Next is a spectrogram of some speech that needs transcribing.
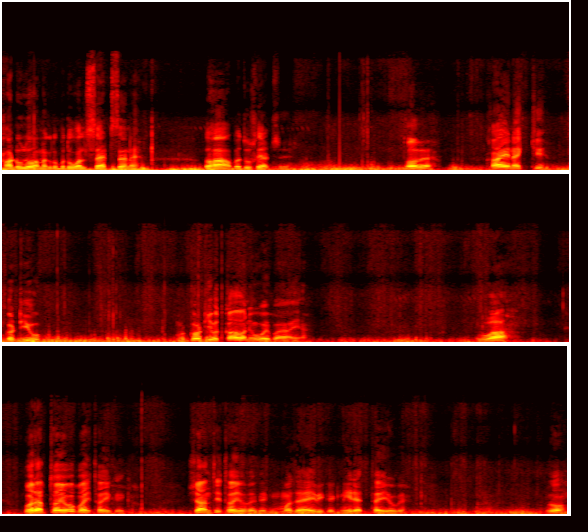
ખાડું જોવા મેં બધું ઓલ સેટ છે ને. તો હા, બધું સેટ છે. તો હવે ખાઈ નાખીએ કઠિયું કઠિયું જ ખાવાની હોય ભાઈ અહીંયા. વાહ. બરાબર થઈ હો ભાઈ, થઈ કંઈક. શાંતિ થઈ હવે કંઈક. મજા આવી કંઈક, નિરાશ થઈ હવે. જો.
